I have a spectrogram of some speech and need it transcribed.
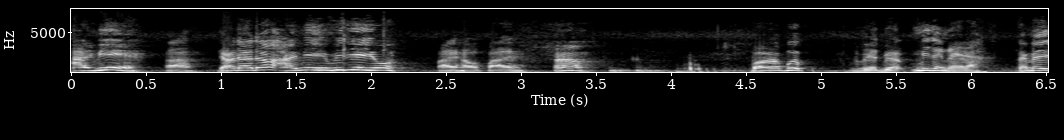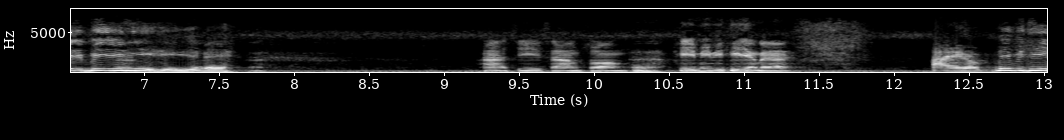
ไอ้มี อะเดี๋ยวเดี๋ยวเดี๋ยวไอ้มีวิธีอยู่ไปเข้าไปอ้าว บอกแล้วเพื่อเบียดเบียดมีจังไหนล่ะจังไหนมีวิธีสิจังไหน ห้าสี่สามสองเออ พี่มีวิธียังไงไอ้ครับมีวิธี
